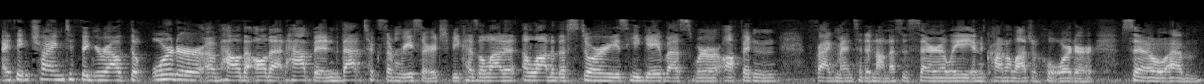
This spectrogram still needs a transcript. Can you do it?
I think trying to figure out the order of how the, all that happened that took some research because a lot of a lot of the stories he gave us were often fragmented and not necessarily in chronological order. So, um,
